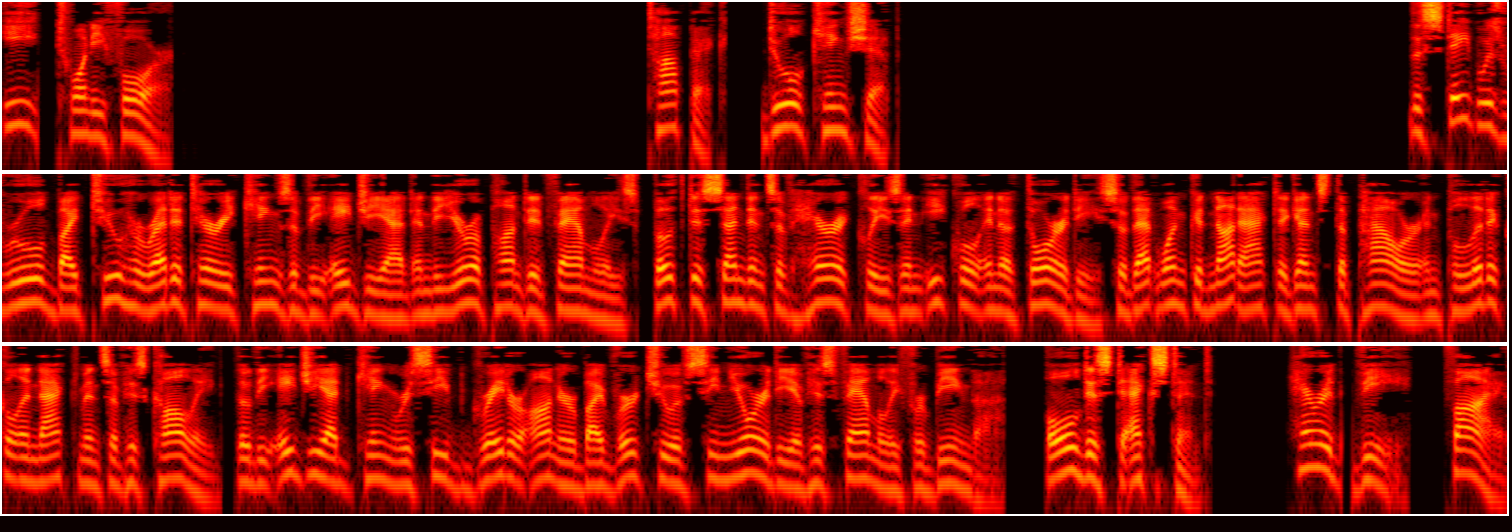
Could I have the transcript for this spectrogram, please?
E. 24. Dual kingship The state was ruled by two hereditary kings of the Agiad and the Eurypontid families, both descendants of Heracles and equal in authority so that one could not act against the power and political enactments of his colleague, though the Agiad king received greater honour by virtue of seniority of his family for being the oldest extant. Herod, v. 5.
